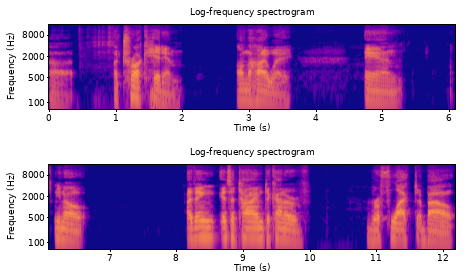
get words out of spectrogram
uh, a truck hit him on the highway. And, you know, I think it's a time to kind of reflect about,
